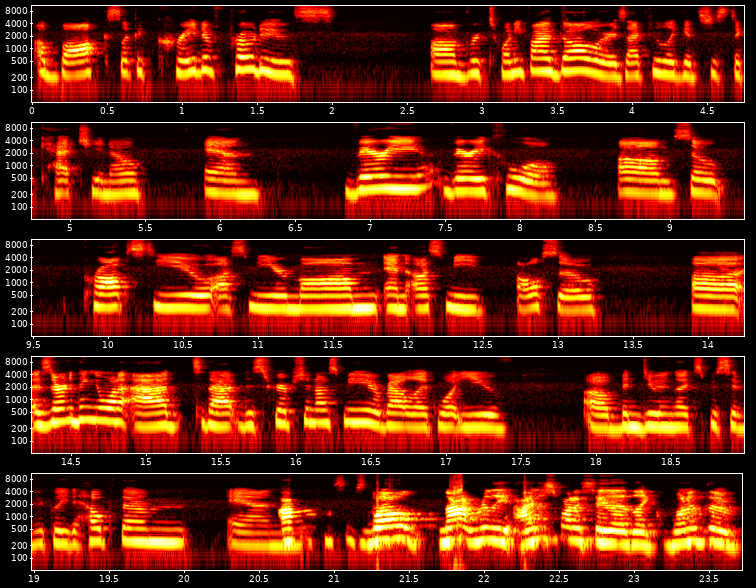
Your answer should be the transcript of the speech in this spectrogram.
a box like a creative produce um, for $25 i feel like it's just a catch you know? And very very cool. Um, so props to you, Usmi, your mom, and Usmi also. Uh, is there anything you want to add to that description, Usmi, about like what you've uh, been doing like specifically to help them and um, well not really. I just want to say that like one of the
